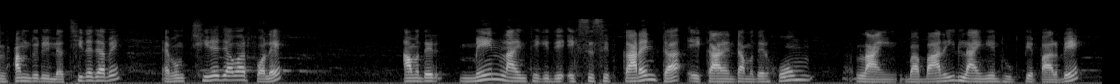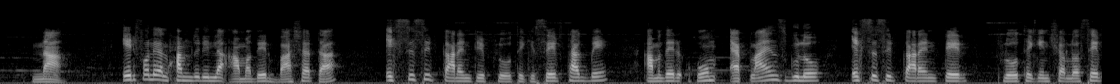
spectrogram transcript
আলহামদুলিল্লাহ ছিঁড়ে যাবে এবং ছিঁড়ে যাওয়ার ফলে আমাদের মেইন লাইন থেকে যে এক্সেসিভ কারেন্টটা এই কারেন্ট আমাদের হোম লাইন বা বাড়ির লাইনে ঢুকতে পারবে না। এর ফলে আলহামদুলিল্লাহ আমাদের বাসাটা এক্সেসিভ কারেন্টের ফ্লো থেকে সেফ থাকবে। আমাদের হোম অ্যাপ্লায়েন্সগুলো এক্সেসিভ কারেন্টের ফ্লো থেকে ইনশাল্লাহ সেফ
